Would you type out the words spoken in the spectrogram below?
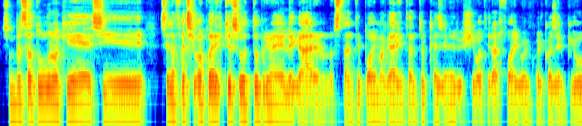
sempre stato uno che si, se la faceva parecchio sotto prima delle gare, nonostante poi magari in tante occasioni riuscivo a tirar fuori qualcosa in più.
